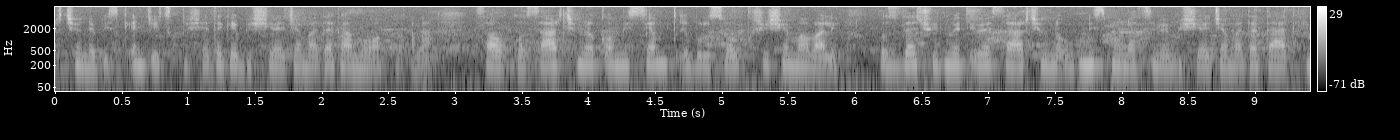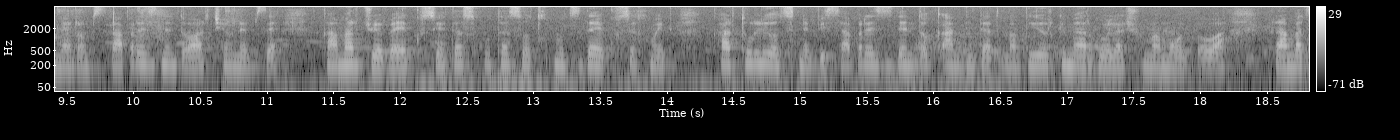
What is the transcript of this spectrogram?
არჩევნების კენჭისყრის შედეგების შეაჯამა და გამოაქვეყნა. საოლქო საარჩევნო კომისიამ ტყიბულის ოლქში შემავალი 37-ვე საარჩევნო უბნის მონაცემების შეაჯამა და დაადგინა, რომ საპრეზიდენტო არჩევნებზე გამარჯვება 6586 ხმით ქართული ოცნების საპრეზიდენტო კანდიდატმა გიორგი მარგველაშვილმა მოიპოვა, რამაც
